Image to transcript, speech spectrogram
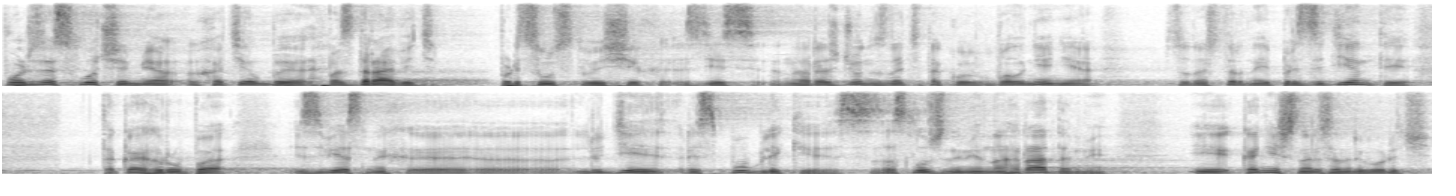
Пользуясь случаем, я хотел бы поздравить присутствующих здесь награжденных, знаете, такое волнение, с одной стороны, и президент, и такая группа известных людей республики с заслуженными наградами. И, конечно, Александр Григорьевич,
